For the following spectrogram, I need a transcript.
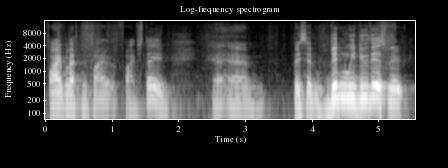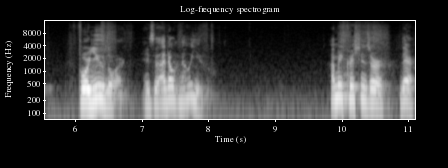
five left and five, five stayed. And they said, Didn't we do this for you, Lord? He said, I don't know you. How many Christians are there?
